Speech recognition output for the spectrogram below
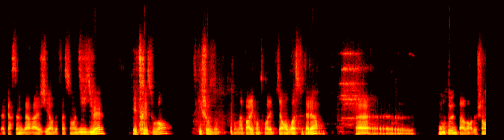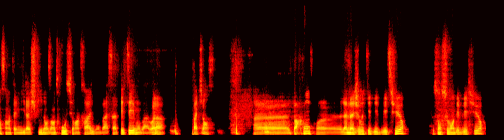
la personne va réagir de façon individuelle. Et très souvent, c'est quelque chose dont on a parlé quand on parlait de Pierre-Ambroise tout à l'heure, euh, on peut ne pas avoir de chance. Hein. Tu as mis la cheville dans un trou sur un trail, bon, bah, ça a pété, bon, bah, voilà, pas de chance. Euh, par contre, euh, la majorité des blessures, ce sont souvent des blessures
